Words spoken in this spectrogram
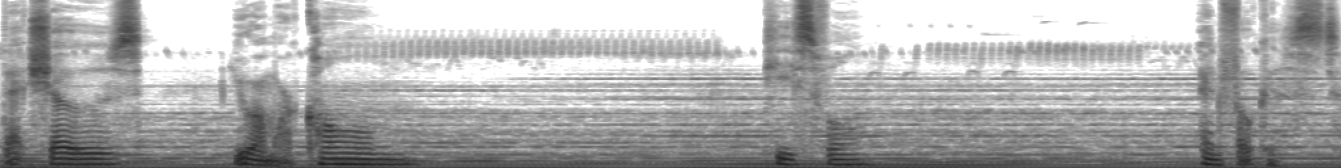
That shows you are more calm, peaceful, and focused.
